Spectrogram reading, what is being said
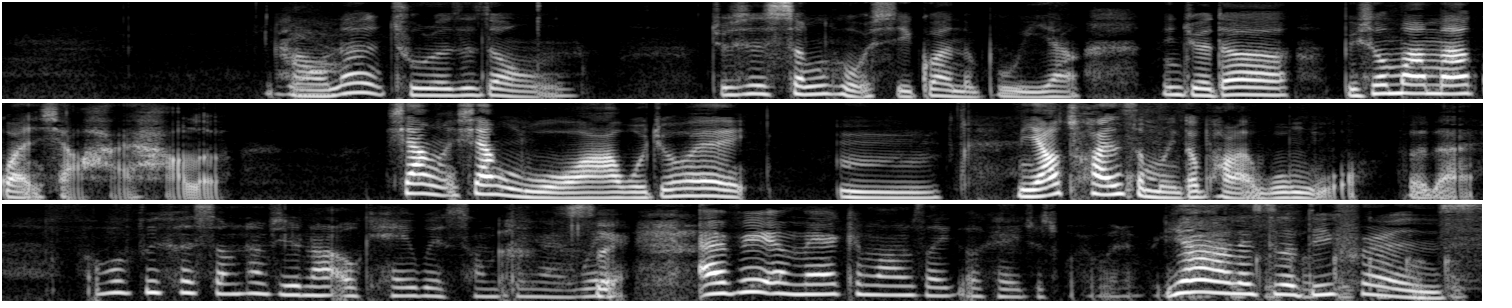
哼， 好，那除了这种就是生活习惯的不一样，你觉得，比如说妈妈管小孩好了，像像我啊，我就会，嗯，你要穿什么，你都跑来问我，对不对？Well, because sometimes you're not okay with something I wear. Every American mom's like, okay, just wear whatever. you Yeah, that's the difference.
